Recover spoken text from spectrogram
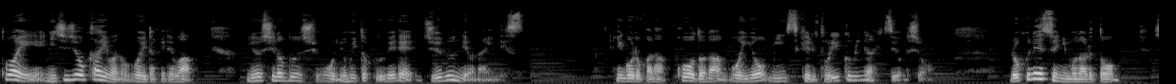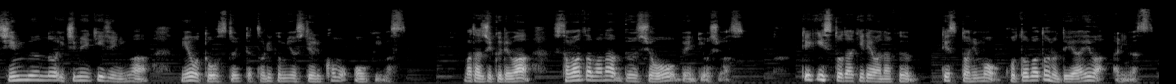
とはいえ、日常会話の語彙だけでは、入試の文章を読み解く上で十分ではないんです。日頃から高度な語彙を身につける取り組みが必要でしょう。6年生にもなると、新聞の一面記事には目を通すといった取り組みをしている子も多くいます。また塾では様々な文章を勉強します。テキストだけではなく、テストにも言葉との出会いはあります。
